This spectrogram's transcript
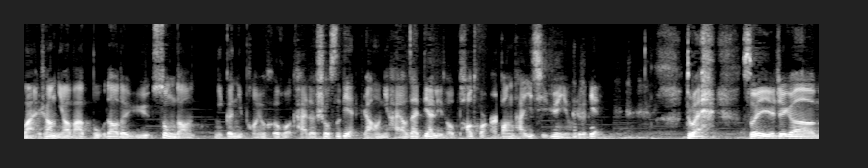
晚上你要把捕到的鱼送到你跟你朋友合伙开的寿司店，然后你还要在店里头跑腿儿，帮他一起运营这个店。对，所以这个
